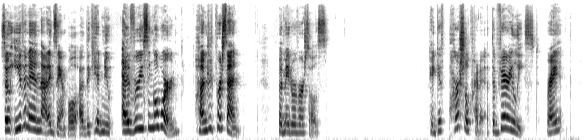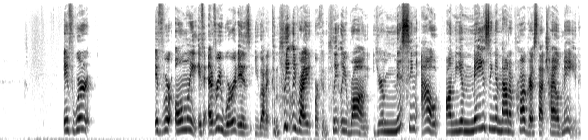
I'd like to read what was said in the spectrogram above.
So even in that example of the kid knew every single word, 100%, but made reversals. Okay, give partial credit at the very least, right? If we're if we're only if every word is you got it completely right or completely wrong, you're missing out on the amazing amount of progress that child made.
